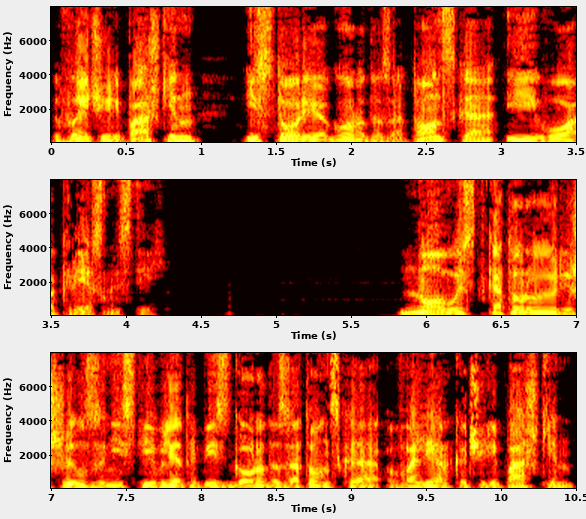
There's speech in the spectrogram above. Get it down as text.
В. Черепашкин «История города Затонска и его окрестностей». Новость, которую решил занести в летопись города Затонска Валерка Черепашкин,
